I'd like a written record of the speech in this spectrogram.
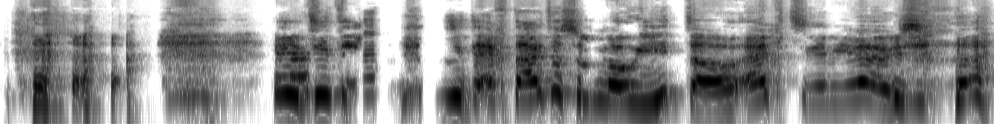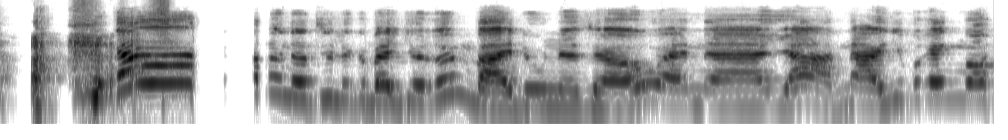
het, ziet, het ziet echt uit als een mojito. Echt serieus. ja, er natuurlijk een beetje rum bij doen en zo. En uh, ja, nou, je brengt me.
